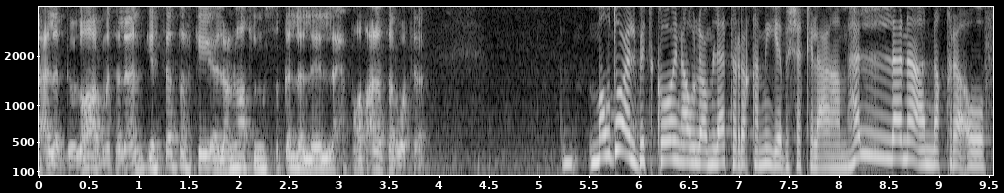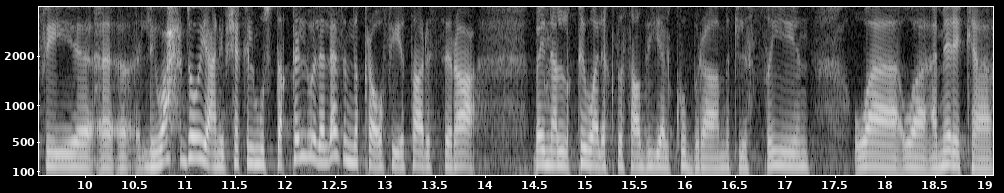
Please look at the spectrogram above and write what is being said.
على الدولار مثلا يستثمر في العملات المستقلة للحفاظ على ثروته. موضوع البيتكوين أو العملات الرقمية بشكل عام، هل لنا أن نقرأه في لوحده يعني بشكل مستقل ولا لازم نقرأه في إطار الصراع بين القوى الاقتصادية الكبرى مثل الصين وأمريكا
